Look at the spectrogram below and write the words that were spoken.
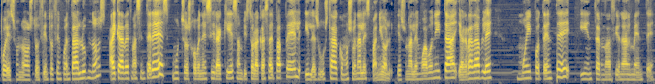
pues unos 250 alumnos. Hay cada vez más interés, muchos jóvenes iraquíes han visto la casa de papel y les gusta cómo suena el español. Es una lengua bonita y agradable, muy potente internacionalmente.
